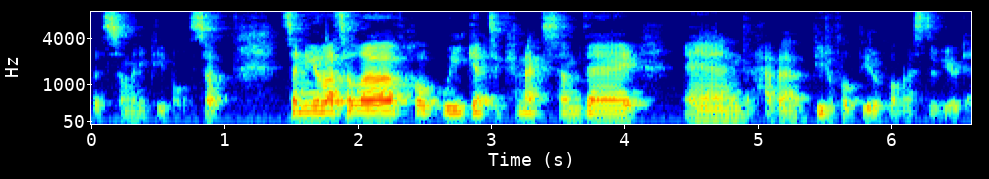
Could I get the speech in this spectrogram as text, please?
with so many people so sending you lots of love hope we get to connect someday and have a beautiful beautiful rest of your day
